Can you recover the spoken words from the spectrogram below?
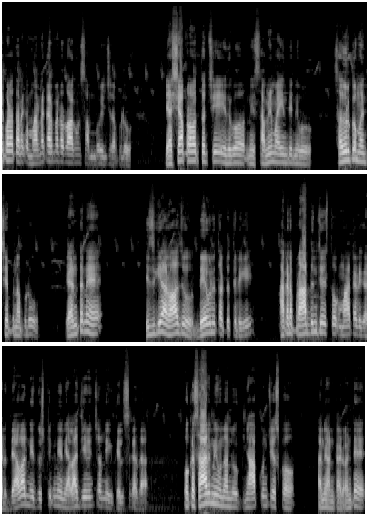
కూడా తనకు మరణకరమైన రోగం సంభవించినప్పుడు యశా ప్రవక్త వచ్చి ఇదిగో నీ సమయం అయింది నువ్వు చదువుకోమని చెప్పినప్పుడు వెంటనే ఇజ్గియా రాజు దేవుని తట్టు తిరిగి అక్కడ ప్రార్థన చేస్తూ ఒక మాట్లాడిగాడు దేవా నీ దృష్టికి నేను ఎలా జీవించాను నీకు తెలుసు కదా. ఒకసారి నీవు నన్ను జ్ఞాపకం చేసుకో అని అంటాడు. అంటే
